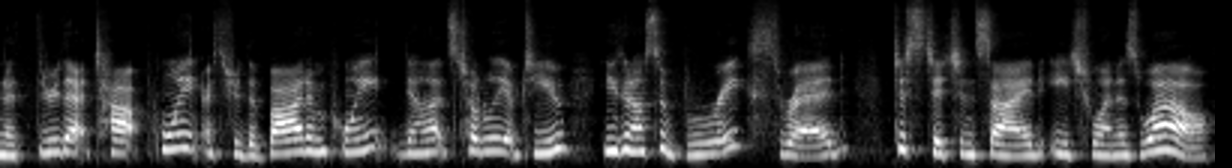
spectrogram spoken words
you know, through that top point or through the bottom point. Now that's totally up to you. You can also break thread to stitch inside each one as well.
